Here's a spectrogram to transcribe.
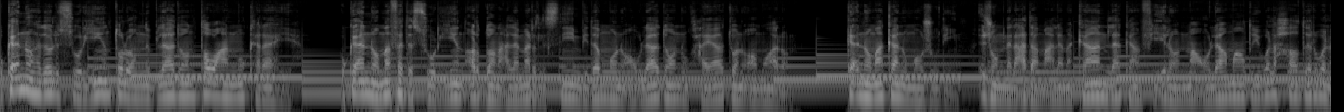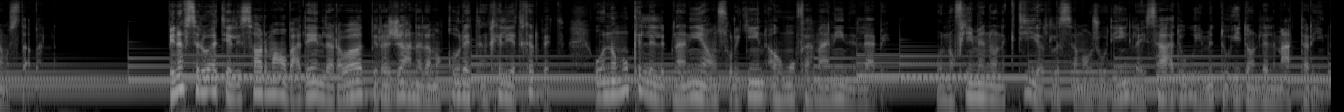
وكأنه هدول السوريين طلعوا من بلادهم طوعا مو كراهية وكأنه ما فدى السوريين أرضهم على مر السنين بدمهم وأولادهم وحياتهم وأموالهم. كأنه ما كانوا موجودين إجوا من العدم على مكان لا كان في إلهم معه لا ماضي ولا حاضر ولا مستقبل. بنفس الوقت يلي صار معه بعدين لرواد بيرجعنا لمقولة إن خليت خربت وإنه مو كل اللبنانية عنصريين أو مو فهمانين اللعبة وإنه في منهم كتير لسه موجودين ليساعدوا ويمدوا إيدهم للمعترين.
